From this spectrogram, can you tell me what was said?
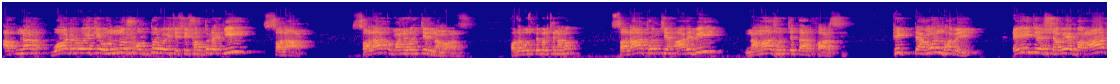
আপনার ওয়ার্ড রয়েছে, অন্য শব্দ রয়েছে। সেই শব্দটা কি? সলাৎ সলাৎ মানে হচ্ছে নামাজ। কথা বুঝতে পারছেন আমার? সালাত হচ্ছে আরবি, নামাজ হচ্ছে তার ফার্সি। ঠিক তেমনভাবেই এই যে শবে বারাত,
